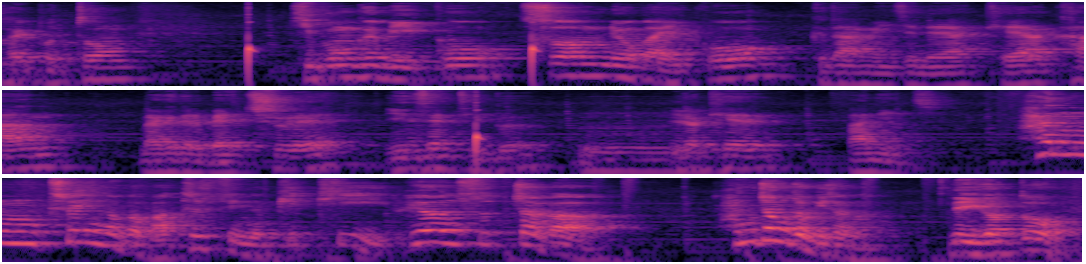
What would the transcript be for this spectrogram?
거의 보통 기본급이 있고 수업료가 있고 그 다음에 이제 내가 계약한 말 그대로 매출에 인센티브 음. 이렇게 많이 있지. 한 트레이너가 맡을 수 있는 PT 회원 숫자가 한정적이잖아. 근데 이것도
